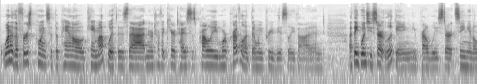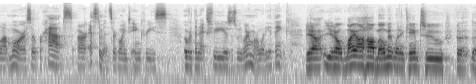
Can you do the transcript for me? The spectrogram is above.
one of the first points that the panel came up with is that neurotrophic keratitis is probably more prevalent than we previously thought. And I think once you start looking, you probably start seeing it a lot more. So perhaps our estimates are going to increase over the next few years as we learn more. What do you think? Yeah, you know, my aha moment when it came to the, the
